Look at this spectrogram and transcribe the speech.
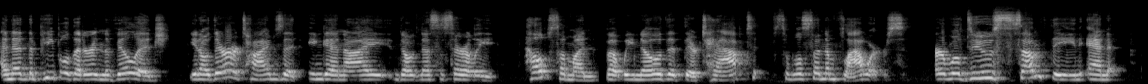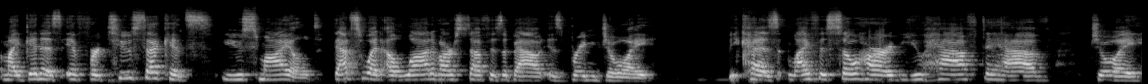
And then the people that are in the village, you know, there are times that Inga and I don't necessarily help someone, but we know that they're tapped. So we'll send them flowers or we'll do something. And my goodness, if for two seconds you smiled, that's what a lot of our stuff is about is bring joy because life is so hard. You have to have joy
